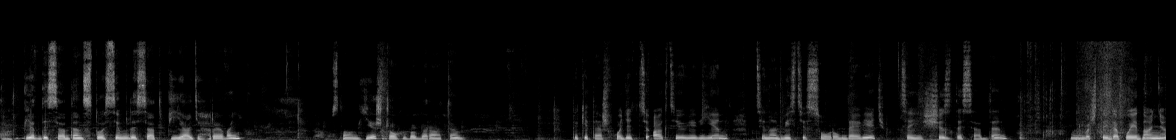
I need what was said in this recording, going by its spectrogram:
Так, 50 ден 175 гривень. Є чого вибирати. Такі теж входять в цю акцію Vivien. Ціна 249. Це є 60 ден. Бачите, йде поєднання.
